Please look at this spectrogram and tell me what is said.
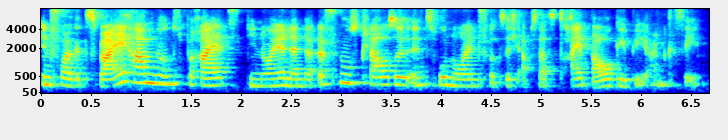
In Folge 2 haben wir uns bereits die neue Länderöffnungsklausel in 249 Absatz 3 BauGB angesehen.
